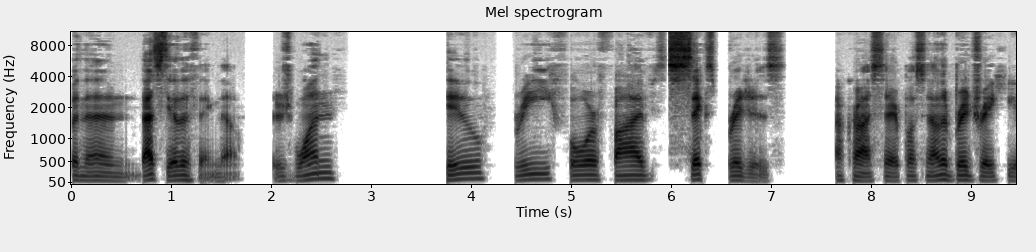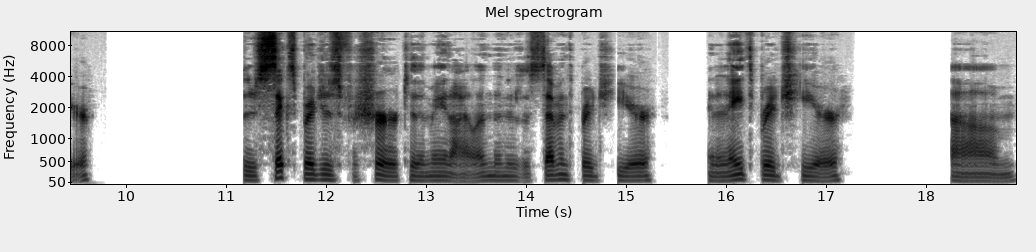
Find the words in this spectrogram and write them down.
but then that's the other thing though. There's one, two, three, four, five, six bridges across there, plus another bridge right here. There's six bridges for sure to the main island. Then there's a seventh bridge here, and an eighth bridge here. Um,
